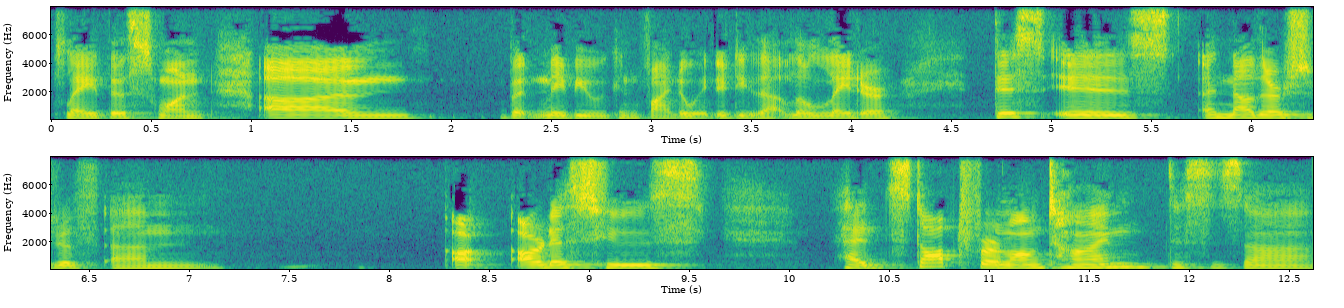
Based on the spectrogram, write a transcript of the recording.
play this one, um, but maybe we can find a way to do that a little later. This is another sort of um, artist who's had stopped for a long time. This is uh,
